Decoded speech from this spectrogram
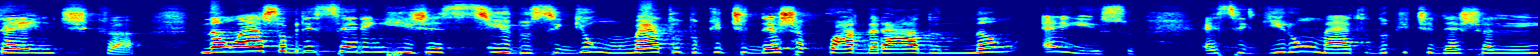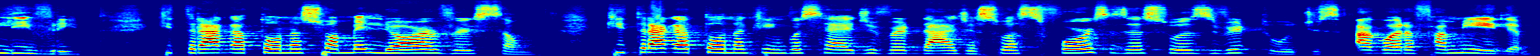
autêntica. Não é sobre ser enrijecido, seguir um método que te deixa quadrado. Não é isso. É seguir um método que te deixa livre, que traga à tona a sua melhor versão, que traga à tona quem você é de verdade, as suas forças as suas virtudes. Agora, família,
